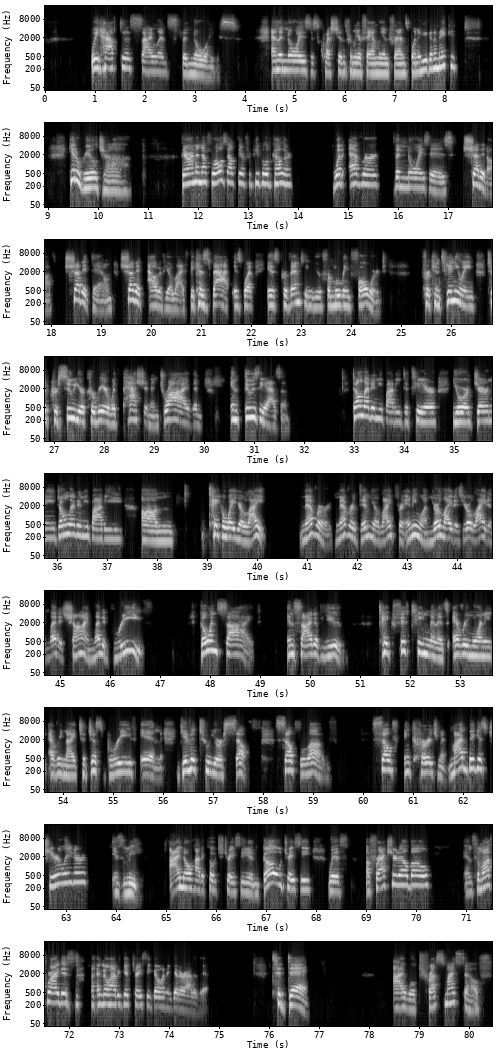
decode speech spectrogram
We have to silence the noise. And the noise is questions from your family and friends. When are you going to make it? Get a real job. There aren't enough roles out there for people of color. Whatever the noise is, shut it off, shut it down, shut it out of your life, because that is what is preventing you from moving forward, for continuing to pursue your career with passion and drive and enthusiasm. Don't let anybody deter your journey. Don't let anybody um, take away your light Never, never dim your light for anyone. Your light is your light and let it shine, let it breathe. Go inside, inside of you. Take 15 minutes every morning, every night to just breathe in. Give it to yourself. Self love, self encouragement. My biggest cheerleader is me. I know how to coach Tracy and go, Tracy, with a fractured elbow and some arthritis. I know how to get Tracy going and get her out of there. Today, I will trust myself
